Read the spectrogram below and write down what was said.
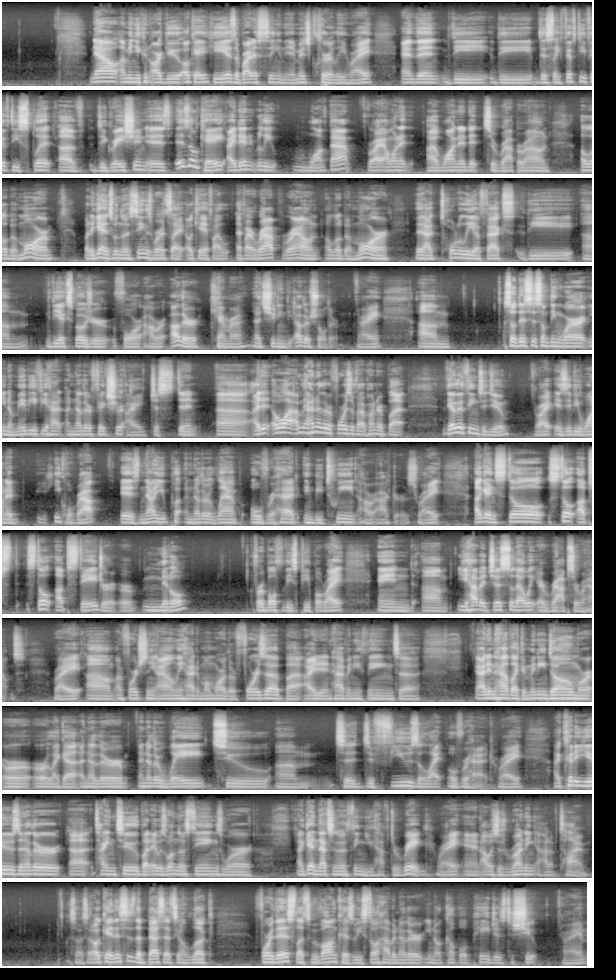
Now, I mean, you can argue, okay, he is the brightest thing in the image, clearly, right? And then the the this like 50-50 split of degradation is is okay. I didn't really want that, right? I wanted I wanted it to wrap around a little bit more. But again, it's one of those things where it's like, okay, if I if I wrap around a little bit more, then that totally affects the um, the exposure for our other camera that's shooting the other shoulder, right? Um, so this is something where you know maybe if you had another fixture, I just didn't. Uh, I didn't. Well, I mean, I had another Forza 500, but the other thing to do, right, is if you wanted equal wrap, is now you put another lamp overhead in between our actors, right? Again, still, still up, still upstage or, or middle for both of these people, right? And um, you have it just so that way it wraps around, right? Um, unfortunately, I only had one more other Forza, but I didn't have anything to I didn't have like a mini dome or or, or like a, another another way to um, to diffuse the light overhead, right? I could have used another uh, Titan tube, but it was one of those things where, again, that's another thing you have to rig, right? And I was just running out of time. So I said, okay, this is the best that's going to look for this. Let's move on because we still have another, you know, couple pages to shoot, all right?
